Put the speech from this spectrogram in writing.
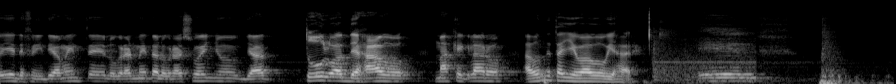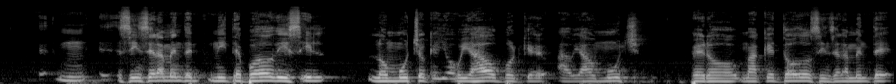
oye, definitivamente lograr metas, lograr sueños, ya tú lo has dejado más que claro. ¿A dónde te ha llevado viajar? Eh, mm, sinceramente, ni te puedo decir lo mucho que yo he viajado porque he viajado mucho. Pero más que todo, sinceramente,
